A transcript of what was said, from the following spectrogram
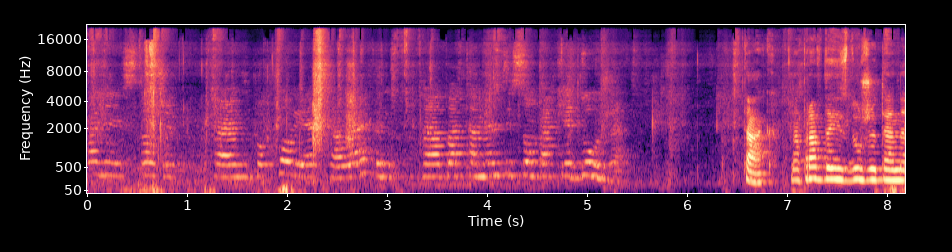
Fajne jest to, że te pokoje całe, ten, te apartamenty są takie duże. Tak, naprawdę jest duży ten,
